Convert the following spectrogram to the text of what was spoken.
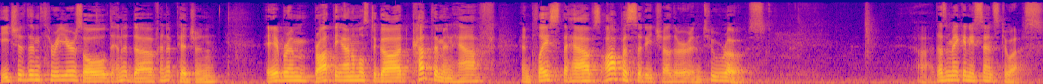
each of them three years old, and a dove and a pigeon. Abram brought the animals to God, cut them in half, and placed the halves opposite each other in two rows. Uh, it doesn't make any sense to us.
